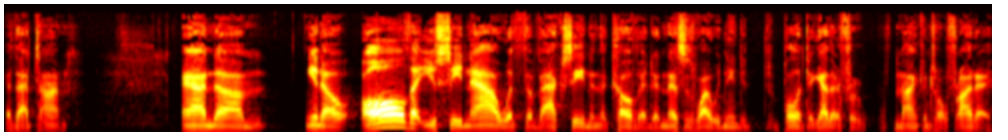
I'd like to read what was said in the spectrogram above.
at that time, and um, you know, all that you see now with the vaccine and the COVID, and this is why we need to pull it together for Mind Control Friday.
